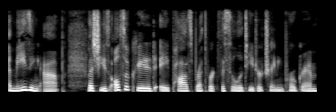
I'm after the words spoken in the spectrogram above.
amazing app, but she has also created a pause breathwork facilitator training program.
